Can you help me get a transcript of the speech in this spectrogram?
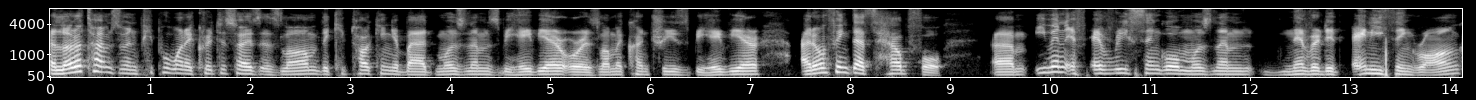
a lot of times when people want to criticize Islam, they keep talking about Muslims' behavior or Islamic countries' behavior. I don't think that's helpful. Um, even if every single Muslim never did anything wrong,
